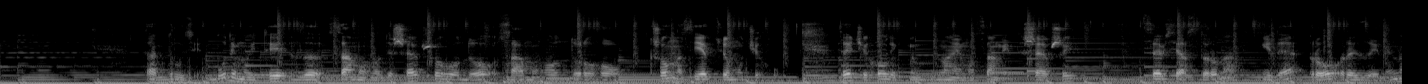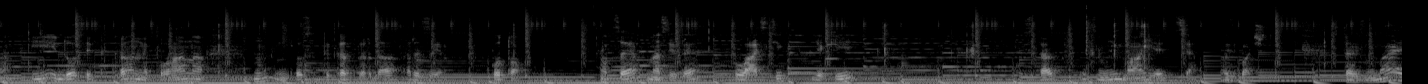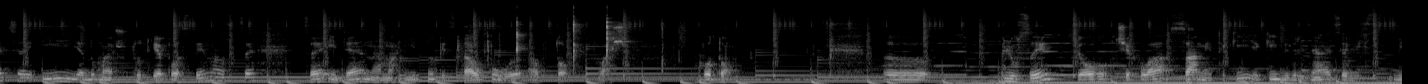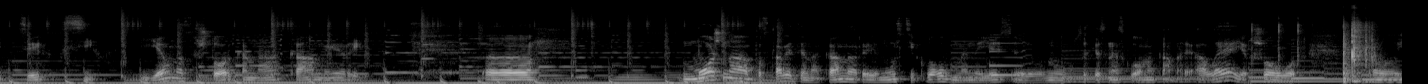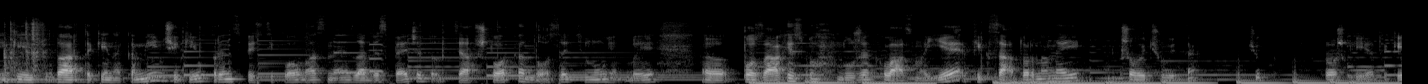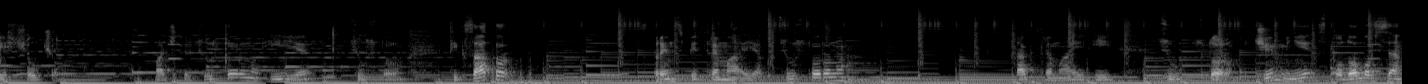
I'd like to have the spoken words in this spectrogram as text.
Так, друзі, будемо йти з самого дешевшого до самого дорогого. Що в нас є в цьому чехлу? Цей чехол, як ми знаємо, самий дешевший. Це вся сторона йде прорезинена і досить така непогана, ну, досить така тверда резина. Потім, оце у нас йде пластик, який ось так знімається. Ось бачите. Так знімається, і я думаю, що тут є пластина. Ось це, це йде на магнітну підставку в авто ваше. Потім. Е, Плюси цього чехла самі такі, які відрізняються від, цих всіх. Є у нас шторка на камери. Е, можна поставити на камери ну, стекло, в мене є е, ну, захисне скло на камери. Але якщо от, о, якийсь удар такий на камінчик, і в принципі стекло вас не забезпечить, ця шторка досить ну, якби, е, по захисту дуже класно. Є фіксатор на неї. Якщо ви чуєте, чук, трошки є такий щелчок. Бачите, цю сторону і є цю сторону. Фіксатор, в принципі, тримає як цю сторону, так тримає і цю сторону. Чим мені сподобався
